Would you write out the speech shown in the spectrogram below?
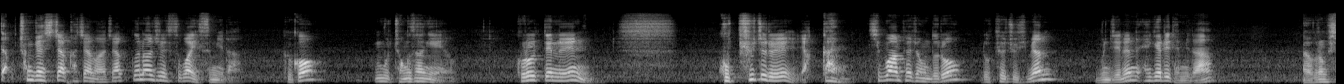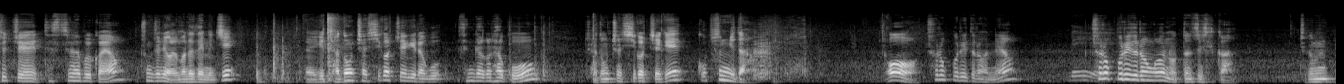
딱 충전 시작하자마자 끊어질 수가 있습니다. 그거 뭐 정상이에요. 그럴 때는 그 퓨즈를 약간 15A 정도로 높여주시면 문제는 해결이 됩니다. 자, 그럼 실제 테스트를 해볼까요? 충전이 얼마나 되는지 자, 이게 자동차 시거잭이라고 생각을 하고 자동차 시거잭에 꼽습니다. 어, 초록불이 들어왔네요. 네. 초록불이 들어온 건 어떤 뜻일까? 지금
